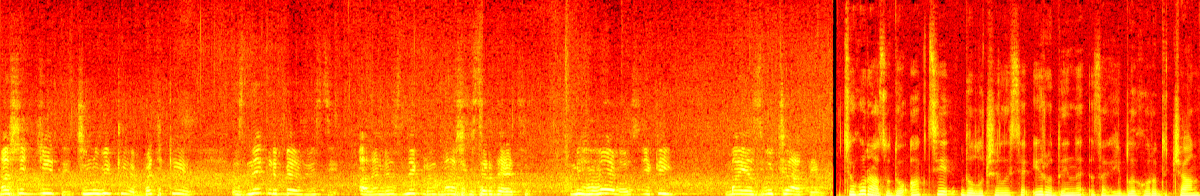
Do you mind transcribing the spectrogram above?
Наші діти, чоловіки, батьки зникли безвісті, але не зникли з наших сердець. Мій голос, який має звучати. Цього разу до акції долучилися і родини загиблих городичан.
